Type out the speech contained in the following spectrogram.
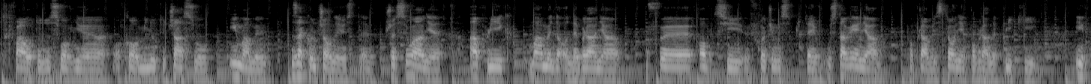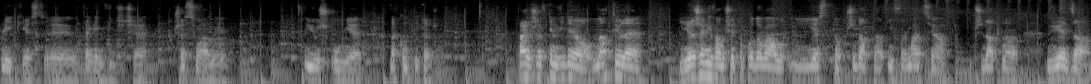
trwało to dosłownie około minuty czasu i mamy zakończone jest e, przesyłanie, a plik mamy do odebrania w opcji, wchodzimy tutaj w ustawienia, po prawej stronie pobrane pliki i plik jest, e, tak jak widzicie, przesłany już u mnie na komputerze. Także w tym wideo na tyle. Jeżeli Wam się to podobało i jest to przydatna informacja, przydatna wiedza,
